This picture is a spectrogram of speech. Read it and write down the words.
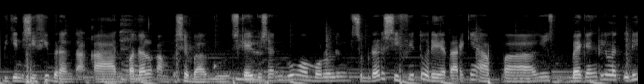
bikin CV berantakan padahal kampusnya bagus. Kayak Iya. misalnya gue ngobrolin sebenarnya CV tuh daya tariknya apa, Guys, baik yang relate. Jadi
